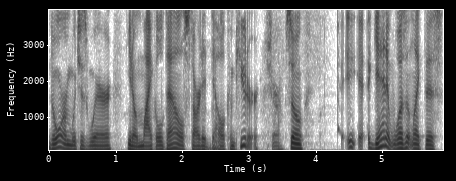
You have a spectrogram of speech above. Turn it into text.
Dorm, which is where you know Michael Dell started Dell Computer. Sure. So again, it wasn't like this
